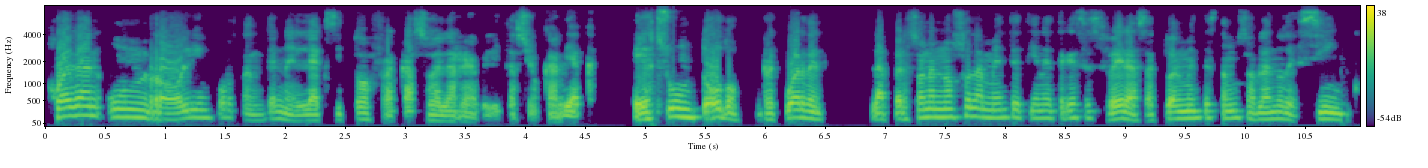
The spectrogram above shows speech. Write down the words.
juegan un rol importante en el éxito o fracaso de la rehabilitación cardíaca. Es un todo. Recuerden, la persona no solamente tiene tres esferas, actualmente estamos hablando de cinco.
